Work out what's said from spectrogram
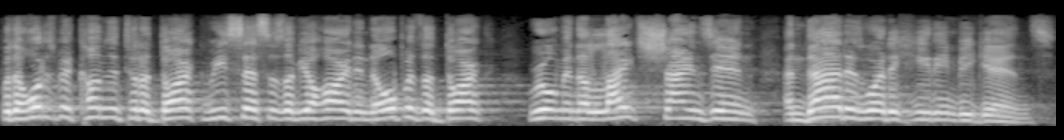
But the Holy Spirit comes into the dark recesses of your heart and opens the dark room and the light shines in, and that is where the healing begins.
